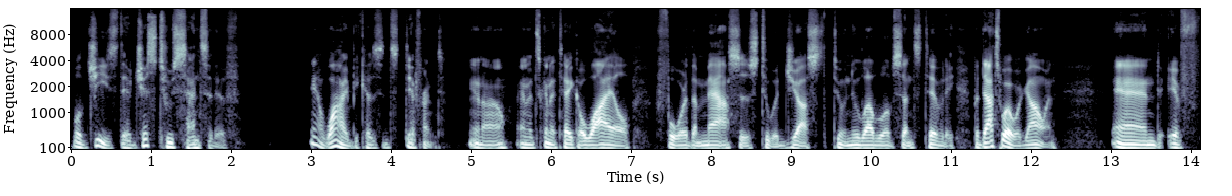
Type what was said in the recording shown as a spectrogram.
well, geez, they're just too sensitive. Yeah, why? Because it's different, you know, and it's going to take a while for the masses to adjust to a new level of sensitivity. But that's where we're going. And if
